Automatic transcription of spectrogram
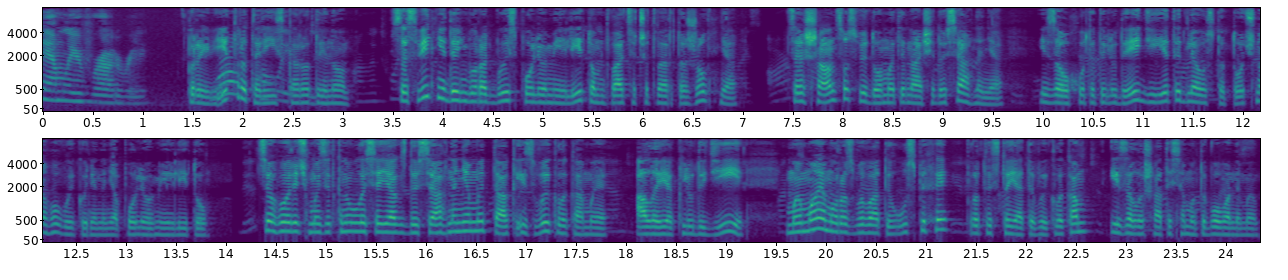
family of Rotary. Привіт, ротарійська родино! Всесвітній день боротьби з поліомієлітом 24 жовтня це шанс усвідомити наші досягнення і заохотити людей діяти для остаточного викорінення поліомієліту. Цьогоріч ми зіткнулися як з досягненнями, так і з викликами. Але як люди дії, ми маємо розвивати успіхи, протистояти викликам і залишатися мотивованими.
